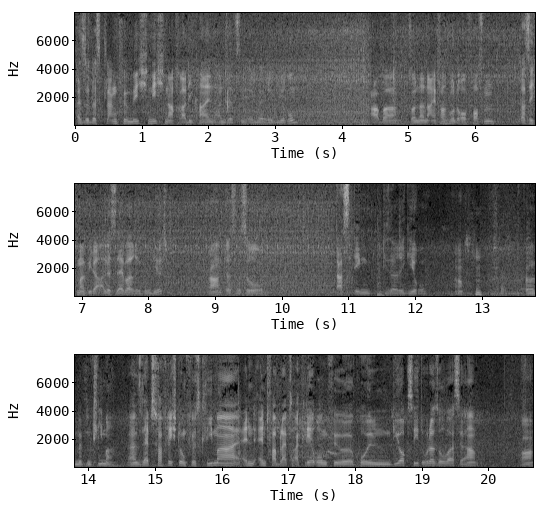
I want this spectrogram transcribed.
Also das klang für mich nicht nach radikalen Ansätzen in der Regierung, aber sondern einfach nur darauf hoffen, dass sich mal wieder alles selber reguliert. Ja, das ist so das Ding dieser Regierung. Ja? Hm. Mit dem Klima. Ja, Selbstverpflichtung fürs Klima, End Endverbleibserklärung für Kohlendioxid oder sowas. Ja. ja.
